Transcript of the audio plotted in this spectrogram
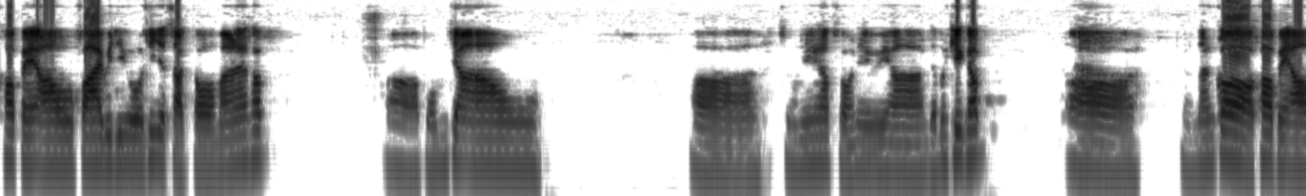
เข้าไปเอาไฟล์วิดีโอที่จะตัดต่อมานะครับผมจะเอาอ่าตรงนี้ครับสอน AVR เดี๋ยวมันคลิกครับจากนั้นก็เข้าไปเอา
